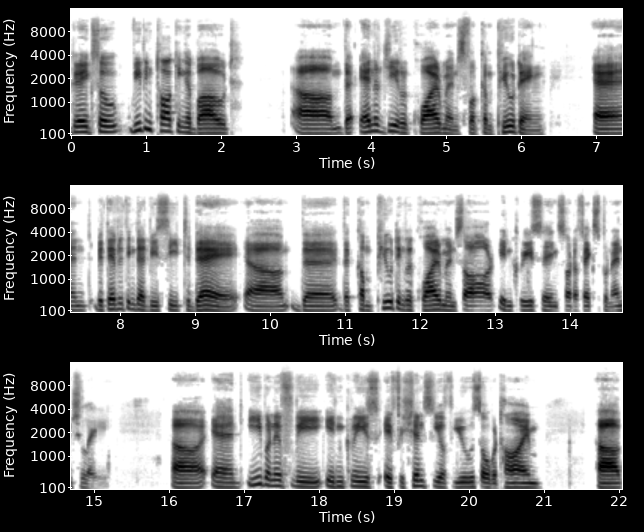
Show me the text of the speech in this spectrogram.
Greg, so we've been talking about um, the energy requirements for computing And with everything that we see today, um, the the computing requirements are increasing sort of exponentially. Uh, and even if we increase efficiency of use over time, uh,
